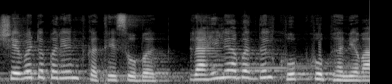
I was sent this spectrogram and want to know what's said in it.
शेवटपर्यंत कथेसोबत. राहिल्याबद्दल खूप खूप धन्यवाद.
